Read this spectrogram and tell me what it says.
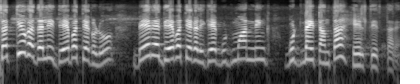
ಸತ್ಯುಗದಲ್ಲಿ ದೇವತೆಗಳು ಬೇರೆ ದೇವತೆಗಳಿಗೆ ಗುಡ್ ಮಾರ್ನಿಂಗ್ ಗುಡ್ ನೈಟ್ ಅಂತ ಹೇಳ್ತಿರ್ತಾರೆ.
